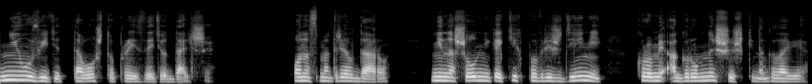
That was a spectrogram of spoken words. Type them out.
не увидит того, что произойдет дальше. Он осмотрел Дару, не нашел никаких повреждений, кроме огромной шишки на голове.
